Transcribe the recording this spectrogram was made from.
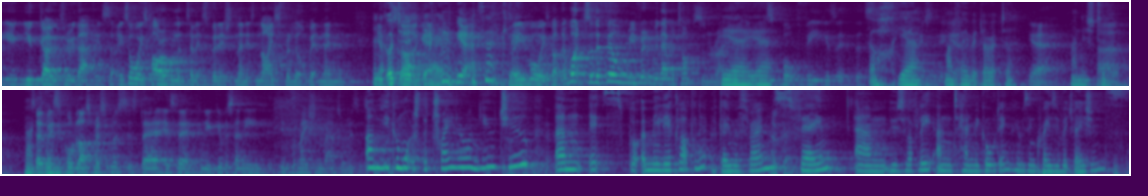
you, you go through that. It's, it's always horrible until it's finished, and then it's nice for a little bit, and then And you you've to start again. again. yeah, Exactly. So you've always got that. What? So the film you've written with Emma Thompson, right? Yeah, yeah. It's Paul Feig, is it? That's Oh, yeah. My yeah. favourite director Yeah. managed to Uh, back so him. it's called Last Christmas. Is there? Is there? Can you give us any information about it, or is it? Um, you can watch the trailer on YouTube. Okay. Um, it's got Emilia Clarke in it of Game of Thrones Okay. fame, um, who's lovely, and Henry Golding, who was in Crazy Rich Asians.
